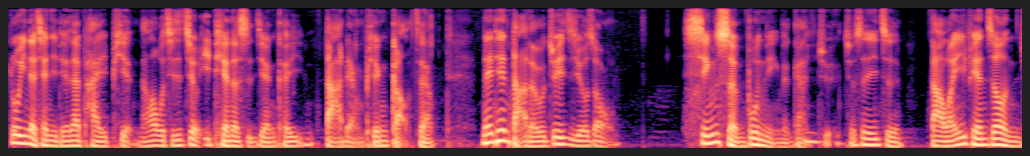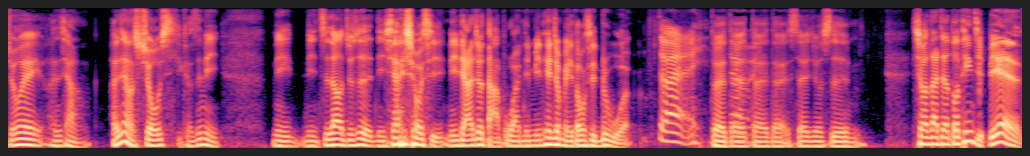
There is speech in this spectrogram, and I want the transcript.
录音的前几天在拍片，然后我其实只有一天的时间可以打两篇稿，这样那天打的我就一直有种心神不宁的感觉，嗯、就是一直打完一篇之后，你就会很想很想休息，可是你你你知道，就是你现在休息，你等下就打不完，你明天就没东西录了。对，对对对对，所以就是。希望大家多听几遍。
